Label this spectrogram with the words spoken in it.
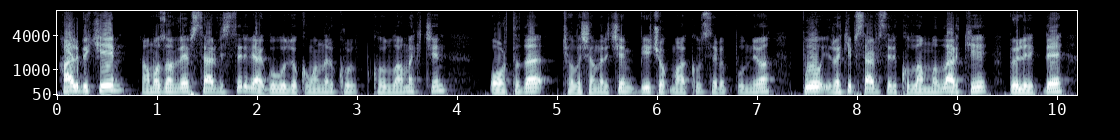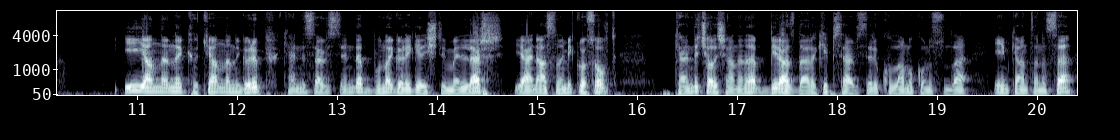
Halbuki Amazon Web Servisleri veya Google dokümanları kullanmak için ortada çalışanlar için birçok makul sebep bulunuyor. Bu rakip servisleri kullanmalılar ki böylelikle iyi yanlarını kötü yanlarını görüp kendi servislerini de buna göre geliştirmeliler. Yani aslında Microsoft kendi çalışanlarına biraz daha rakip servisleri kullanma konusunda imkan tanısa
